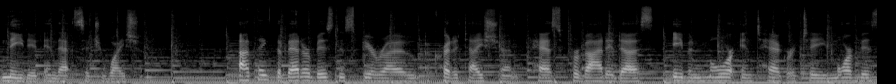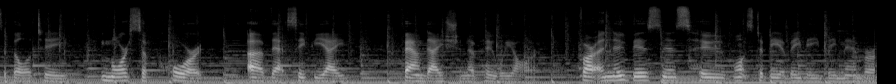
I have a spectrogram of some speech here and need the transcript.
needed in that situation. I think the Better Business Bureau accreditation has provided us even more integrity, more visibility, more support of that CPA foundation of who we are. For a new business who wants to be a BBB member,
